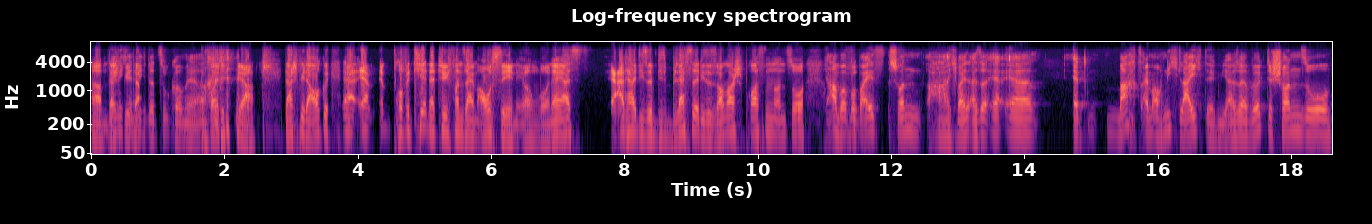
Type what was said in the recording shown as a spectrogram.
Ähm, Wenn ich endlich dazukomme, ja. Ich, ja, da spielt er auch gut. Er, er, er, profitiert natürlich von seinem Aussehen irgendwo. Ne? Er ist er hat halt diese, diese Blässe, diese Sommersprossen und so. Ja, aber wo, wobei es schon, ah, ich weiß, also er, er, er macht es einem auch nicht leicht irgendwie. Also er wirkte schon so.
